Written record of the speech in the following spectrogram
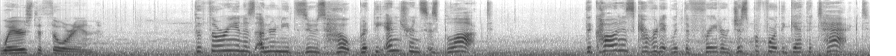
Where's the Thorian? The Thorian is underneath Zhu's Hope, but the entrance is blocked. The colonists covered it with the freighter just before the Geth attacked.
